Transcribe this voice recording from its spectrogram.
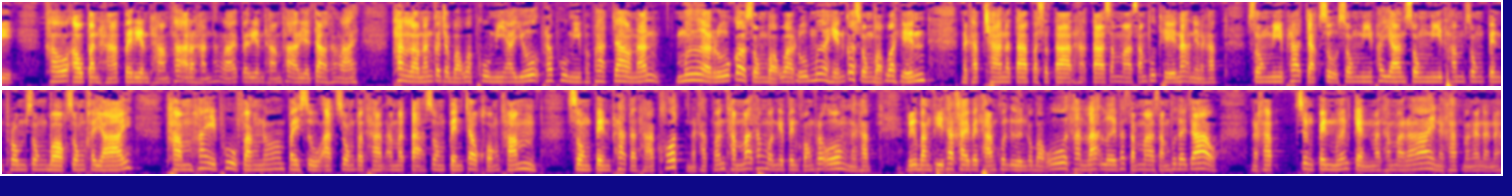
เขาเอาปัญหาไปเรียนถามพระอรหันต์ทั้งหลาย ไปเรียนถามพระอริยเจ้าทั้งหลาย ท่านเหล่านั้นก็จะบอกว่าผู้มีอายุ พระผู้มีพระภาคเจ้านั้น เมื่อรู้ก็ทรงบอกว่ารู้เมื่อเห็นก็ทรงบอกว่าเห็นนะครับชาณตาปัสตาหตาสัมมาสัมพุเทนะเนี่ยนะครับ ทรงมีพระจักสุทรงมีพยานทรงมีธรรมทรงเป็นพรหมทรงบอกทรงขยายทำให้ผู้ฟังน้อมไปสู่อัดทรงประทานอมตะทรงเป็นเจ้าของธรรม ทรงเป็นพระตถาคตนะครับ เพราะธรรมะทั้งหมดเนี่ยเป็นของพระองค์นะครับ หรือบางทีถ้าใครไปถามคนอื่นก็บอกโอ้ท่านละเลยพระสัมมาสัมพุทธเจ้านะครับ ซึ่งเป็นเหมือนแก่นมาทำอะไรนะครับเหมือนกันนะนะ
